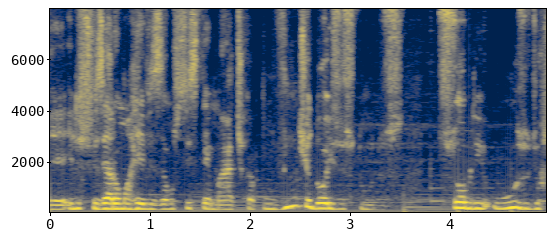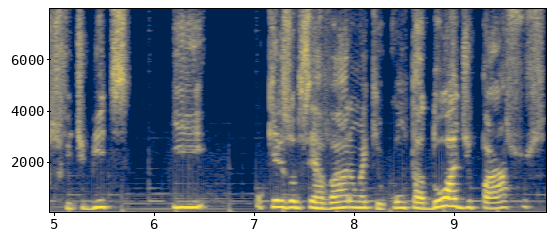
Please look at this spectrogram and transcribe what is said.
eles fizeram uma revisão sistemática com 22 estudos sobre o uso de Fitbits e o que eles observaram é que o contador de passos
